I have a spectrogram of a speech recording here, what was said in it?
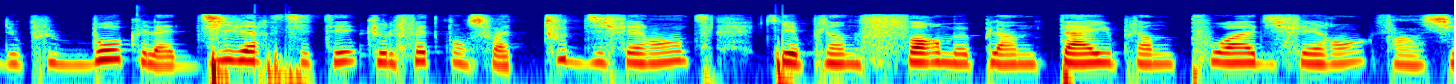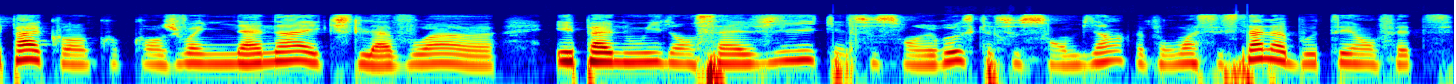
de plus beau que la diversité, que le fait qu'on soit toutes différentes, qu'il y ait plein de formes, plein de tailles, plein de poids différents. Enfin, je sais pas, quand, quand, je vois une nana et que je la vois euh, épanouie dans sa vie, qu'elle se sent heureuse, qu'elle se sent bien, pour moi, c'est ça la beauté en fait.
